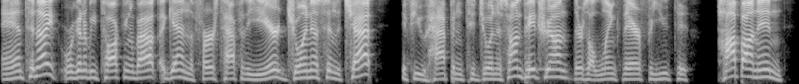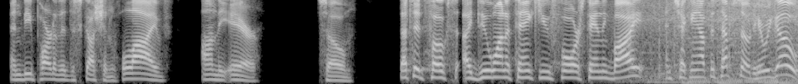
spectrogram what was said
And tonight we're going to be talking about again the first half of the year. Join us in the chat if you happen to join us on Patreon, there's a link there for you to hop on in and be part of the discussion live on the air. So That's it, folks. I do want to thank you for standing by and checking out this episode. Here we go.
